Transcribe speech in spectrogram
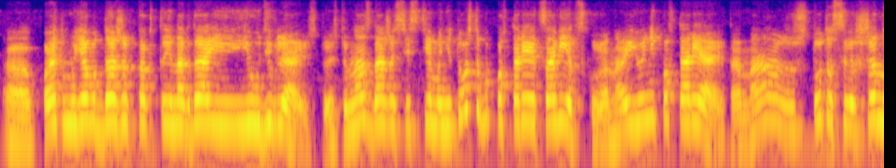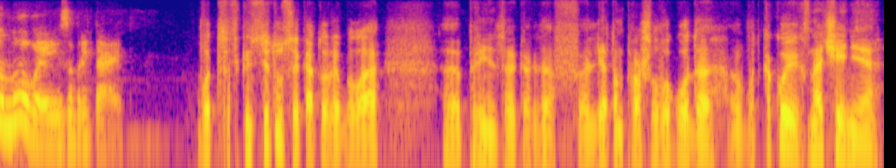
А, поэтому я вот даже как-то иногда и, удивляюсь. То есть у нас даже система не то чтобы повторяет советскую, она ее не повторяет, она что-то совершенно новое изобретает. Вот Конституция, которая была э, принята когда в, летом прошлого года, вот какое их значение?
